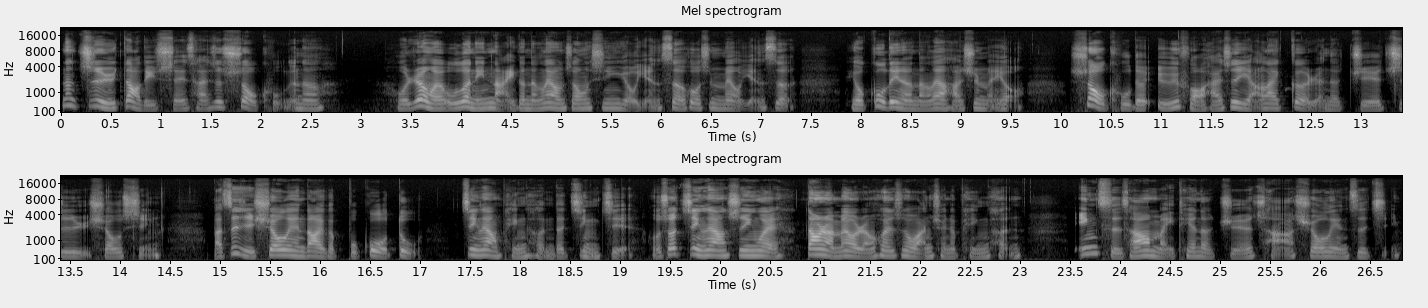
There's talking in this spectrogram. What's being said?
那至于到底谁才是受苦的呢？我认为，无论你哪一个能量中心有颜色或是没有颜色，有固定的能量还是没有，受苦的与否还是仰赖个人的觉知与修行，把自己修炼到一个不过度、尽量平衡的境界。我说尽量是因为。当然，没有人会是完全的平衡，因此才要每天的觉察、修炼自己。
